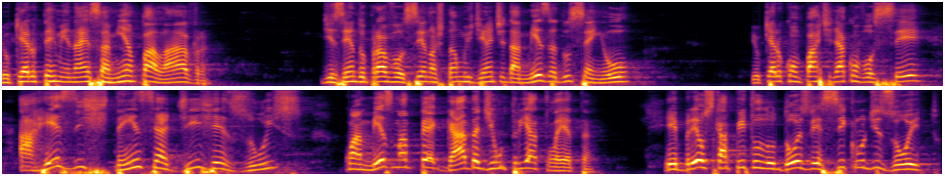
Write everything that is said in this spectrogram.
Eu quero terminar essa minha palavra dizendo para você: nós estamos diante da mesa do Senhor. Eu quero compartilhar com você a resistência de Jesus com a mesma pegada de um triatleta. Hebreus capítulo 2, versículo 18.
